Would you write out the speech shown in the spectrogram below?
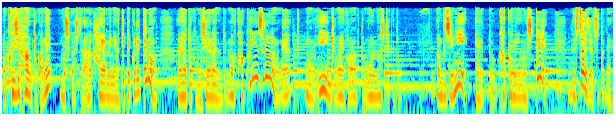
まあ、9時半とかねもしかしたら早めに開けてくれてのあれだったかもしれないので、まあ、確認するのはねもういいんじゃないかなと思いましたけど。まあ、無事に、えーと、確認をしてそしたらじゃあちょっとね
